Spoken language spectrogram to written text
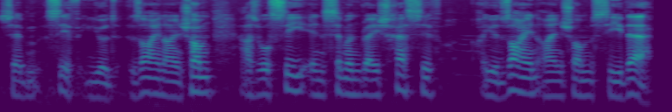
sim sif yud zayin ein shom, as we'll see in simon reish ches sif Yud Zayin Ein Shom see there.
